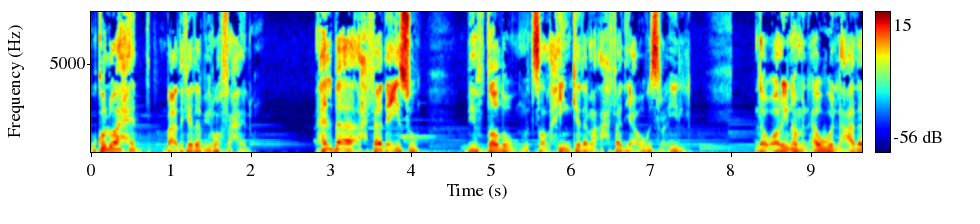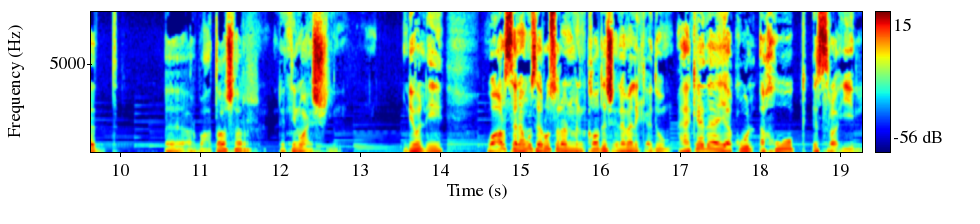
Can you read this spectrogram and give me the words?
وكل واحد بعد كده بيروح في حاله. هل بقى أحفاد عيسو بيفضلوا متصالحين كده مع أحفاد يعقوب إسرائيل؟ لو قرينا من أول عدد 14 ل 22 بيقول إيه؟ وأرسل موسى رسلا من قادش إلى ملك أدوم. هكذا يقول أخوك إسرائيل.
